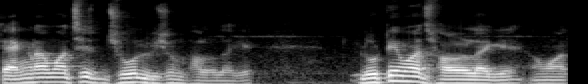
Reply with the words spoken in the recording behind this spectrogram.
ট্যাংরা মাছের ঝোল ভীষণ ভালো লাগে। লোটে মাছ ভালো লাগে আমার।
